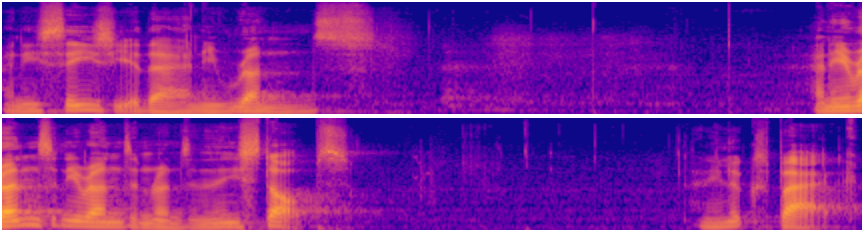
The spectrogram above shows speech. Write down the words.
And he sees you there and he runs. And he runs and he runs and runs and then he stops. And he looks back.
